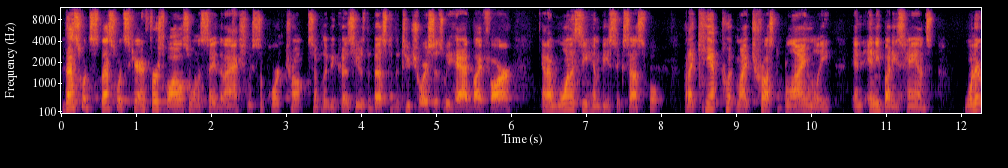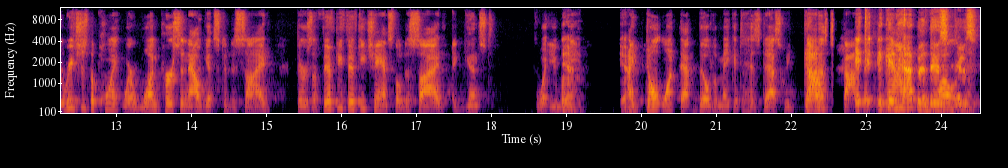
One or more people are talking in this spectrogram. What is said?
That's what's that's what's scary. First of all, I also want to say that I actually support Trump simply because he was the best of the two choices we had by far, and I want to see him be successful. But I can't put my trust blindly in anybody's hands. When it reaches the point where one person now gets to decide, there's a 50-50 chance they'll decide against what you believe. Yeah. I don't want that bill to make it to his desk. We gotta No. stop it, it. it can happen. There's there's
